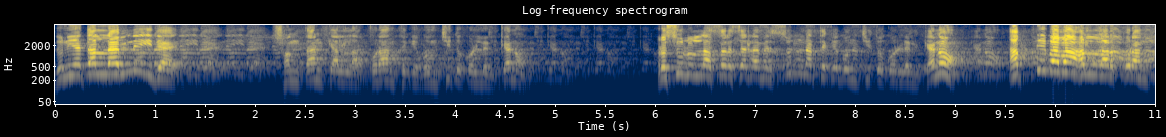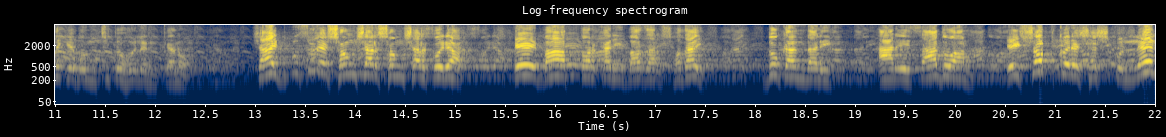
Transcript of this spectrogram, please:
দুনিয়াতে আল্লাহ এমনিই দেয়। সন্তানকে আল্লাহ কোরআন থেকে বঞ্চিত করলেন কেন? রসুল্লাহ সাল্লামের সুন্না থেকে বঞ্চিত করলেন কেন? আপনি বাবা আল্লাহর কোরআন থেকে বঞ্চিত হলেন কেন? ষাট বছরে সংসার সংসার কইরা এই ভাত তরকারি বাজার সদাই, দোকানদারি আর এই এই সব করে শেষ করলেন।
